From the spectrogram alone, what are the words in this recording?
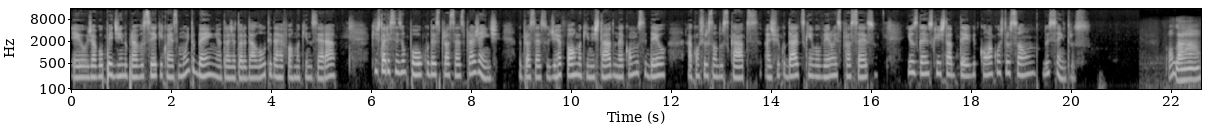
eu já vou pedindo para você que conhece muito bem a trajetória da luta e da reforma aqui no Ceará, que historicize um pouco desse processo para a gente, do processo de reforma aqui no Estado, né, como se deu a construção dos CAPs, as dificuldades que envolveram esse processo e os ganhos que o Estado teve com a construção dos centros. Olá,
